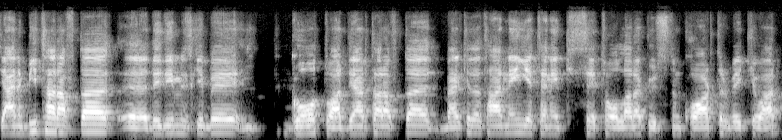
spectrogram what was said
yani bir tarafta e, dediğimiz gibi GOAT var. Diğer tarafta belki de tarihin en yetenek seti olarak üstün quarterback'i var.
